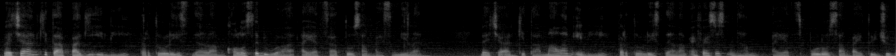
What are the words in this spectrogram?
Bacaan kita pagi ini tertulis dalam Kolose 2 ayat 1 sampai 9. Bacaan kita malam ini tertulis dalam Efesus 6 ayat 10 sampai 17.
